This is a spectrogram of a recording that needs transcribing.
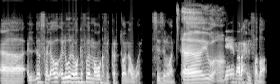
آه النسخة الأولى وقف وين ما وقف الكرتون أول season 1 أيوه آه. لين ما راح الفضاء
